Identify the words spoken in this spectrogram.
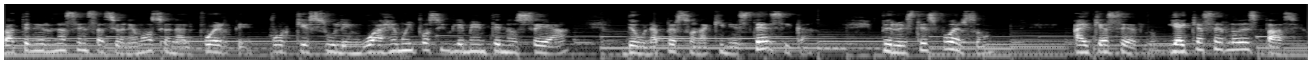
va a tener una sensación emocional fuerte, porque su lenguaje muy posiblemente no sea de una persona kinestésica. Pero este esfuerzo hay que hacerlo y hay que hacerlo despacio.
